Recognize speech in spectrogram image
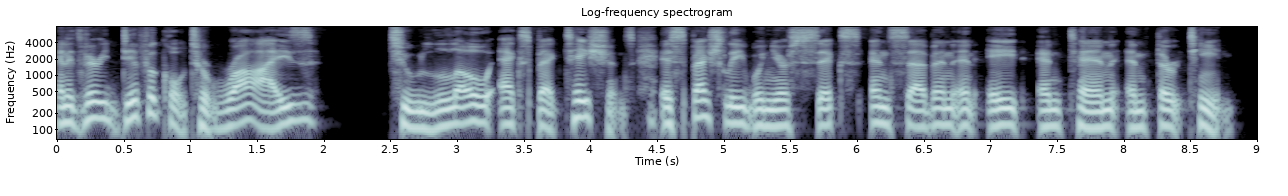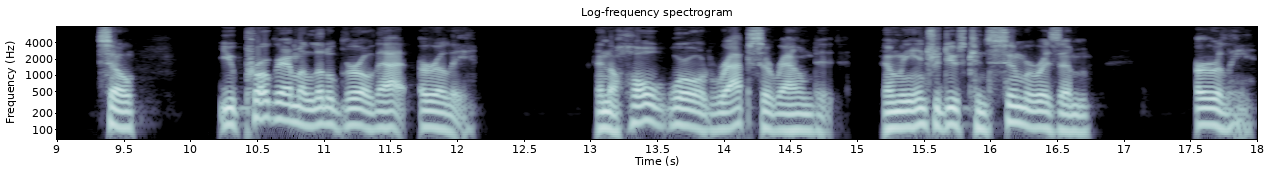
And it's very difficult to rise to low expectations, especially when you're six and seven and eight and 10 and 13. So you program a little girl that early and the whole world wraps around it. And we introduce consumerism early.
